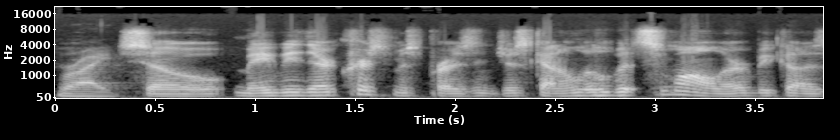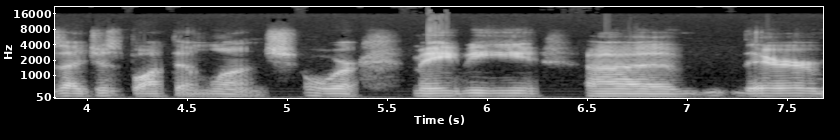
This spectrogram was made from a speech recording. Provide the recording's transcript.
Right. So maybe their Christmas present just got a little bit smaller because I just bought them lunch, or maybe uh, their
